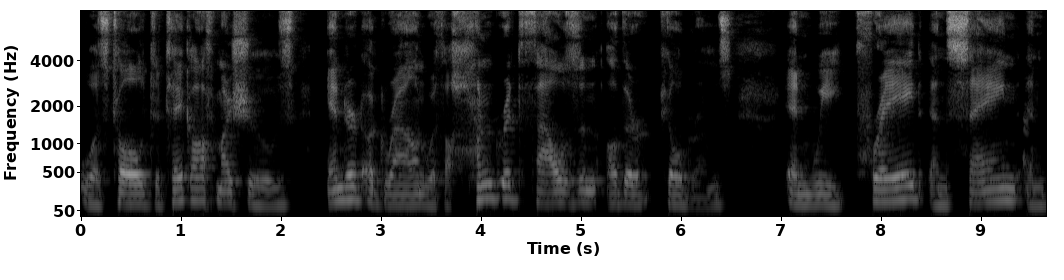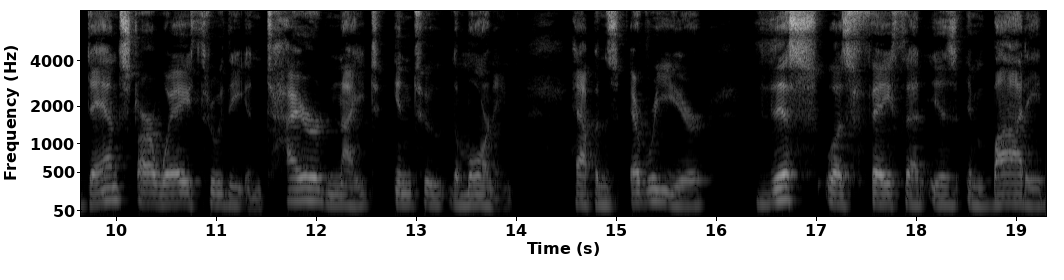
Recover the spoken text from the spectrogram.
was told to take off my shoes, entered a ground with a hundred thousand other pilgrims, and we prayed and sang and danced our way through the entire night into the morning. Happens every year. This was faith that is embodied,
